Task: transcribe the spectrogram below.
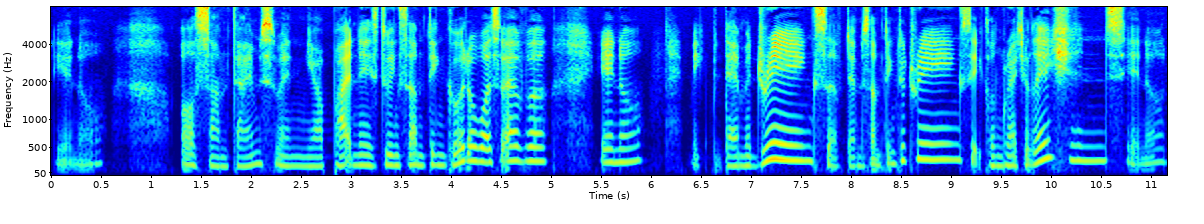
you know. Or sometimes when your partner is doing something good or whatsoever, you know, make them a drink, serve them something to drink, say congratulations, you know.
